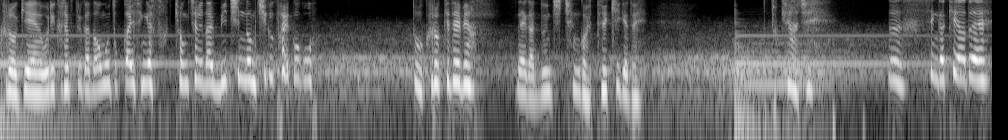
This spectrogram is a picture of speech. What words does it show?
그러기엔 우리 가족들과 너무 똑같이 생겨서 경찰이 날 미친놈 취급할 거고 또 그렇게 되면 내가 눈치챈 걸 들키게 돼. 어떻게 하지? 으, 생각해야 돼.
